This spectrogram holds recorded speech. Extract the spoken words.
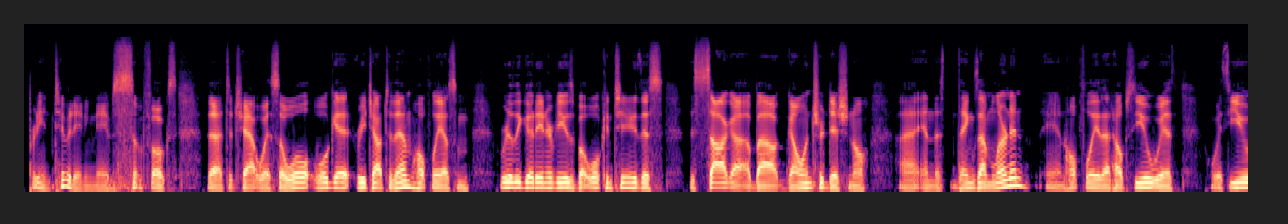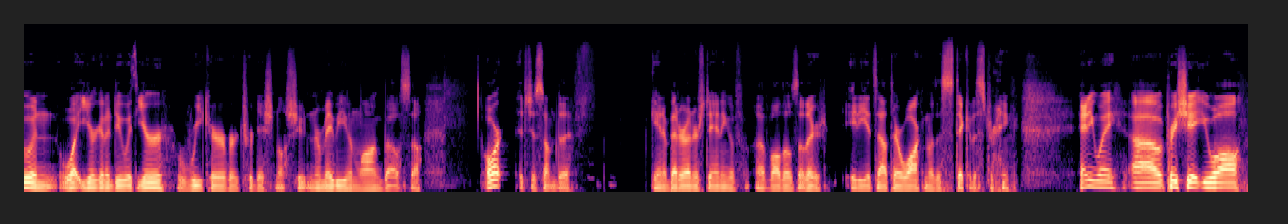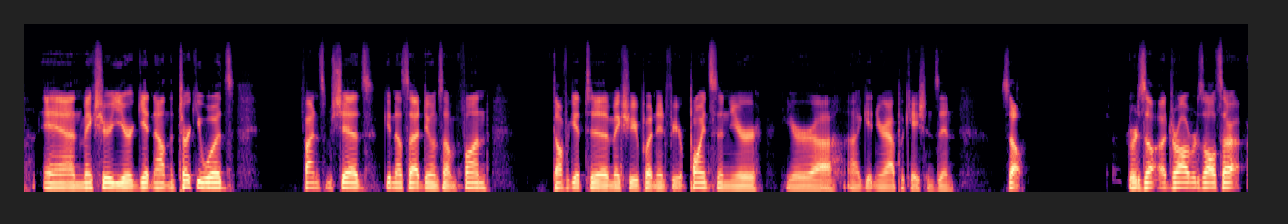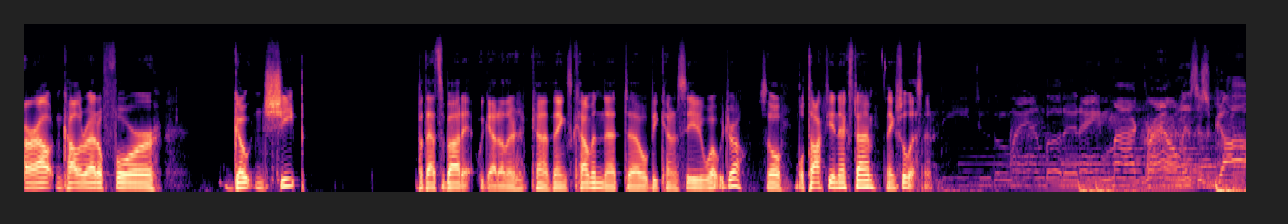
pretty intimidating names, some folks to chat with. So we'll we'll get reach out to them. Hopefully, have some really good interviews. But we'll continue this this saga about going traditional uh, and the things I'm learning, and hopefully that helps you with with you and what you're going to do with your recurve or traditional shooting, or maybe even longbow. So, or it's just something to f- gain a better understanding of of all those other idiots out there walking with a stick and a string. Anyway, uh, appreciate you all and make sure you're getting out in the turkey woods, finding some sheds, getting outside, doing something fun. Don't forget to make sure you're putting in for your points and your your uh, uh, getting your applications in. So, result, uh, draw results are, are out in Colorado for goat and sheep, but that's about it. We got other kind of things coming that uh, will be kind of see what we draw. So we'll talk to you next time. Thanks for listening. Ground. This is God's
